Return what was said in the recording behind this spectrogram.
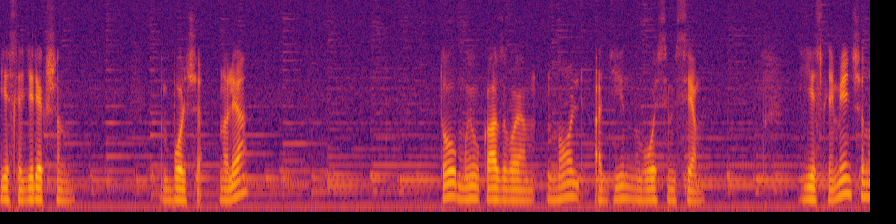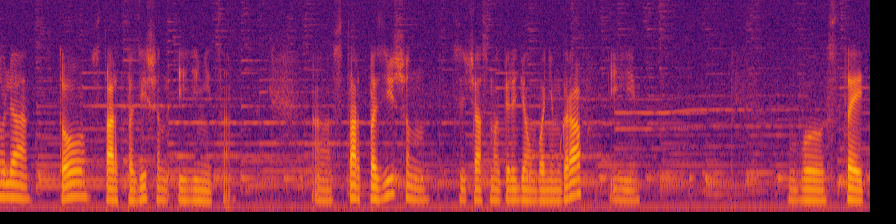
Если Direction больше нуля, то мы указываем 0, 1, 8, 7. Если меньше нуля, то Start Position единица. Start Position, сейчас мы перейдем в AnimGraph и в State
